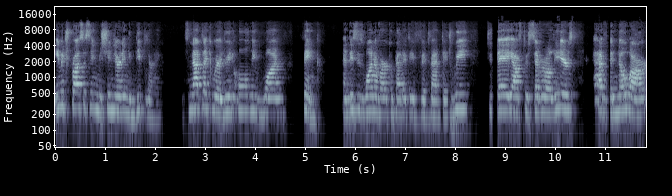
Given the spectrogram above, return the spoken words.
image processing, machine learning, and deep learning. It's not like we're doing only one thing. And this is one of our competitive advantage. We today, after several years, have the know-how,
